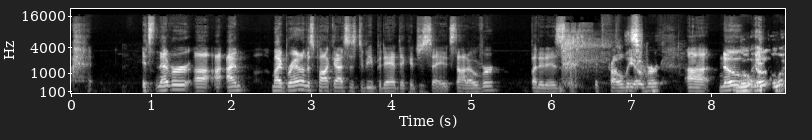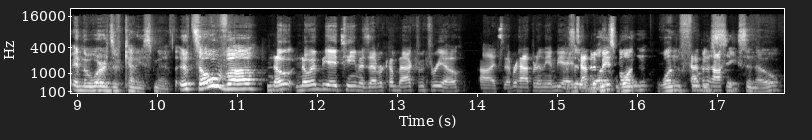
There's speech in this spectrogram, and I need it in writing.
it's never. Uh, I, I'm my brand on this podcast is to be pedantic and just say it's not over, but it is. It's probably over. Uh, no, in, no, the, in the words of Kenny Smith, it's over. no, no NBA team has ever come back from 3-0. Uh, it's never happened in the NBA. Is It's it happened one, in baseball. One, one Happened in hockey. 46 and 0,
